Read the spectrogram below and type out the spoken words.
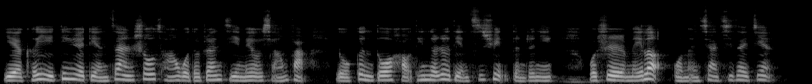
也可以订阅、点赞、收藏我的专辑。没有想法，有更多好听的热点资讯等着您。我是梅乐，我们下期再见。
